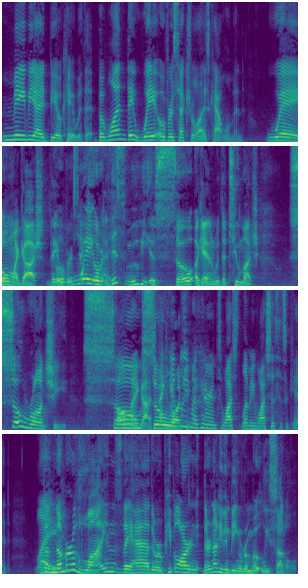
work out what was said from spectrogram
maybe I'd be okay with it. But one, they way over sexualize Catwoman. Way. Oh my gosh, they Over-sexualized. way over. This movie is so again with the too much, so raunchy, so Oh my gosh. so I can't raunchy. believe my parents watched let me watch this as a kid. Like the number of lines they had, there were people aren't they're not even being remotely subtle.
